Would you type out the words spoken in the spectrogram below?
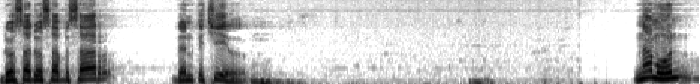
dosa-dosa besar dan kecil. Namun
